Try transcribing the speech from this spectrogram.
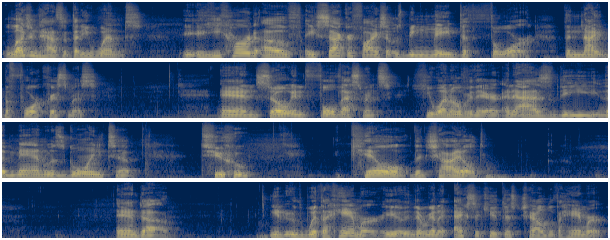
legend has it that he went. He he heard of a sacrifice that was being made to Thor the night before Christmas. And so, in full vestments, he went over there, and as the the man was going to to kill the child, and uh, you know, with a hammer, they were going to execute this child with a hammer.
